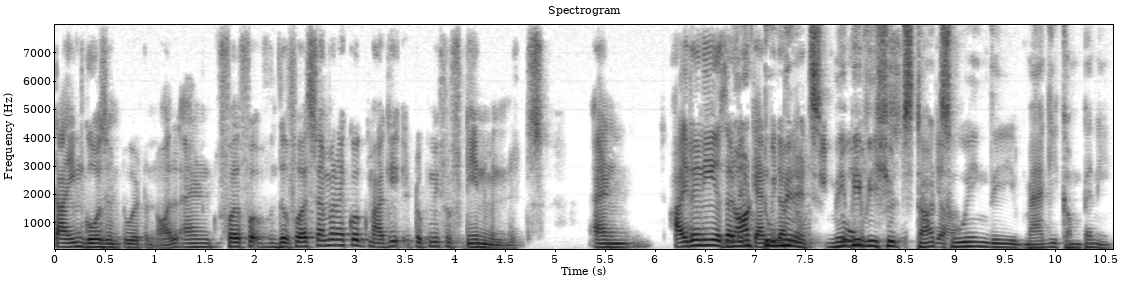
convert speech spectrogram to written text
time goes into it and all. And for, for the first time when i cooked maggi it took me 15 minutes. And irony is that it Not can two be done in minutes. only two Maybe we should start yeah. suing the Maggi company.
